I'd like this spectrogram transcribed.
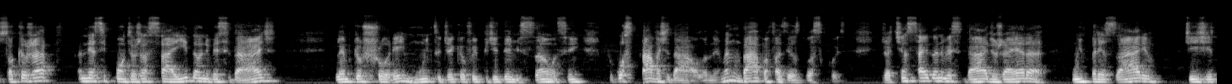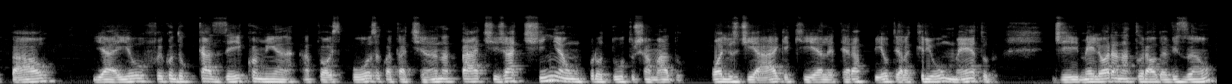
só que eu já, nesse ponto, eu já saí da universidade, lembro que eu chorei muito o dia que eu fui pedir demissão, assim, eu gostava de dar aula, né? Mas não dava para fazer as duas coisas. já tinha saído da universidade, eu já era um empresário digital, e aí eu, foi quando eu casei com a minha atual esposa, com a Tatiana. A Tati já tinha um produto chamado Olhos de Águia, que ela é terapeuta, ela criou um método de melhora natural da visão,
